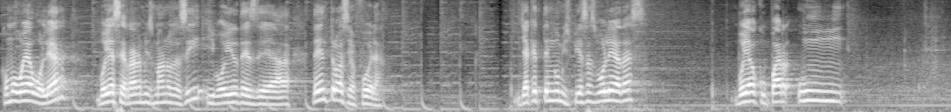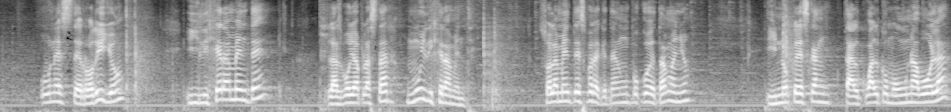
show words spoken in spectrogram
¿Cómo voy a bolear? Voy a cerrar mis manos así y voy a ir desde adentro hacia afuera. Ya que tengo mis piezas boleadas, voy a ocupar un, un este rodillo y ligeramente las voy a aplastar, muy ligeramente. Solamente es para que tengan un poco de tamaño y no crezcan tal cual como una bola,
